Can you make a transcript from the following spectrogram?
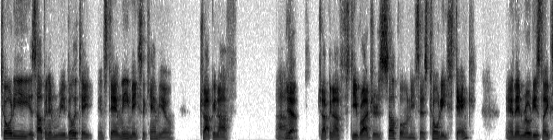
Tony is helping him rehabilitate, and Stan Lee makes a cameo, dropping off, um, Yeah. dropping off Steve Rogers' cell phone. He says, "Tony stank," and then Rhodey's like,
